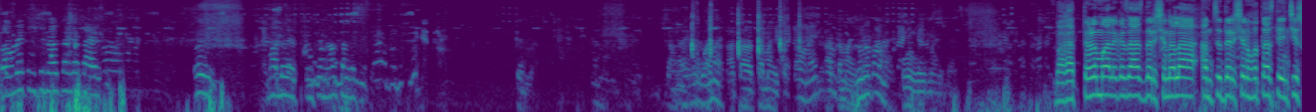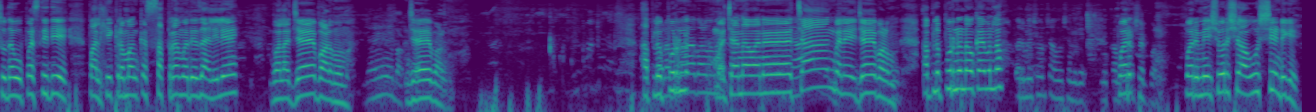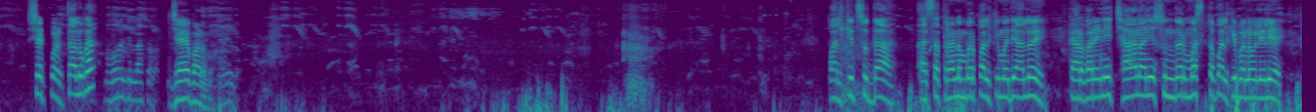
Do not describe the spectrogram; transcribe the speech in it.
पाहुणे तुमचे नाव सांगा काय आहे ते? होय. मला तुमचं नाव सांगा की. आता आता माहीत आहे आता माहीत आहे. हो होय माहीत आहे बघा तळ मालकच आज दर्शनाला आमचं दर्शन होताच त्यांची सुद्धा उपस्थिती पालखी क्रमांक सतरा मध्ये झालेली आहे बोला जय बाळूमामा जय बाबा जय बाळू आपलं पूर्ण माझ्या नावानं चांग भले जय बाळू आपलं पूर्ण नाव काय म्हणलं? परमेश्वर शाहू शेंडगे. पर- षटपळ परमेश्वर शाहू शेंडगे. शेटपळ तालुका? मोहोळ जिल्हा सोलापूर. जय बाळू जय. पालखीत सुद्धा आज सतरा नंबर पालखीमध्ये आलोय. कारभाऱ्याने छान आणि सुंदर मस्त पालखी बनवलेली आहे.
